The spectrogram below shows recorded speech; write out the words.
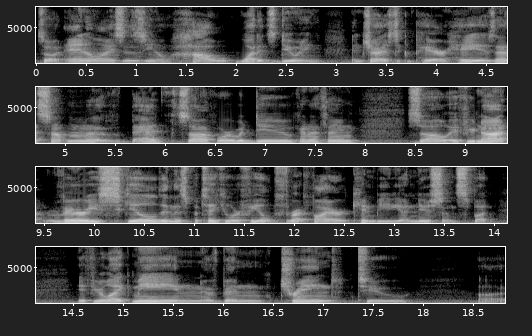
So it analyzes, you know, how what it's doing and tries to compare. Hey, is that something a bad software would do, kind of thing. So if you're not very skilled in this particular field, ThreatFire can be a nuisance. But if you're like me and have been trained to uh,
